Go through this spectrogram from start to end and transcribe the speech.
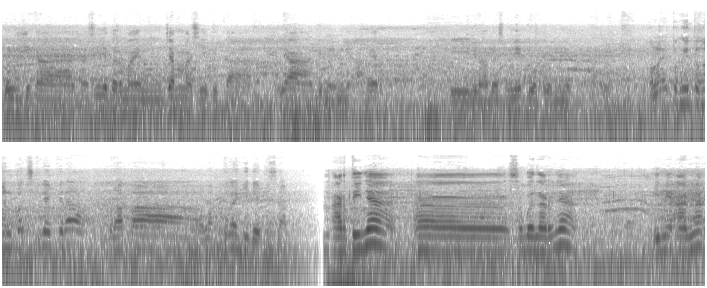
belum kita kasih bermain jam masih kita ya di menit akhir di 15 menit 20 menit. Kalau hitung-hitungan coach kira-kira berapa waktu lagi dia bisa? Artinya eh, sebenarnya ini anak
